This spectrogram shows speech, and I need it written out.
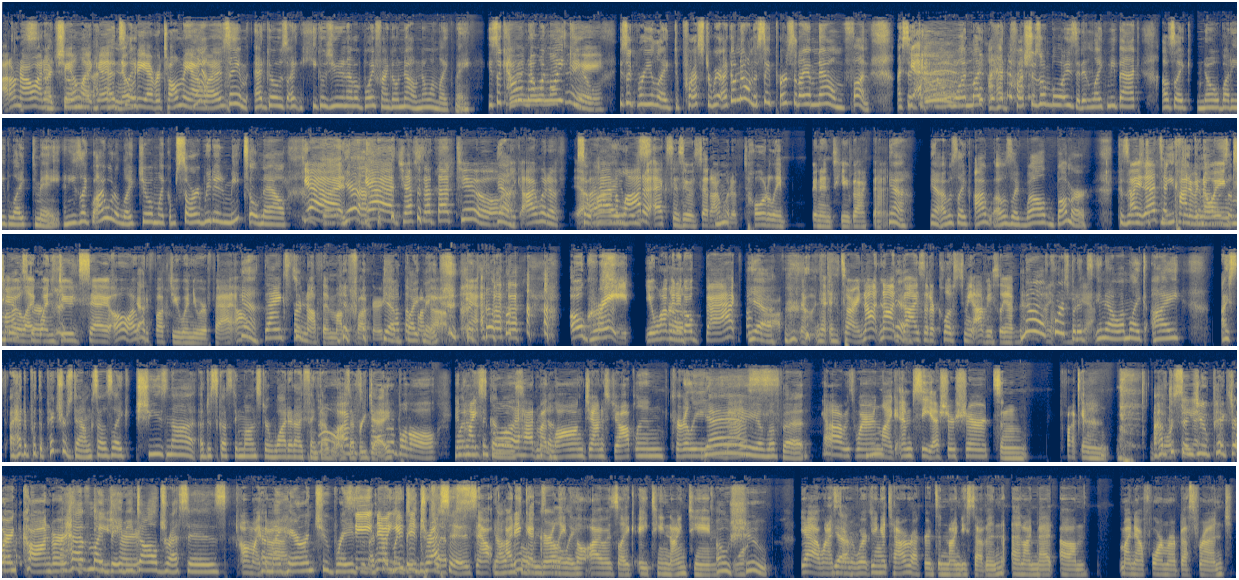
I don't know. I I didn't feel my- like it. it's Nobody like- ever told me Yeah, I was. Same. Ed goes, I, he goes, you didn't have a boyfriend. I go, no, no one liked me. He's like, how Yeah, did no, one, liked like you? me. He's like, were you like depressed or weird? I go, no, I'm the same person I am now. I'm fun. I said, Yeah. no one like. I had crushes on boys. They didn't like me back. I was like, nobody liked me. And he's like, well, I would have liked you. I'm like, I'm sorry, we didn't meet till now. Yeah, yeah. yeah, Jeff said that too. Yeah. like I would have. So I have a I lot was- of exes who have said I Mhm. would have totally been into you back then. Yeah. Yeah, I was like, I, I was like, well, bummer, because that's a kind of annoying too. Like when dudes say, "Oh, I Yeah. would have fucked you when you were fat." Oh, Yeah. thanks for nothing, motherfucker. Yeah, Shut the bite fuck me. up. Yeah. oh, great. You want me to Uh, go back? Fuck yeah. off. No, sorry, not not Yeah. guys that are close to me. Obviously, I'm No, of I- course, but it's yeah. you know, I'm like I, I, I had to put the pictures down because I was like, she's not a disgusting monster. Why did I think I No, was every day? adorable. In Why I high I school, I, was? had my Yeah. long Janis Joplin curly. Yay! I love that. Yeah, I was wearing Mhm. like MC Escher shirts and fucking. I have to send you a picture. Wearing Converse. I have my baby t-shirts. doll dresses. Oh my I had my hair in two braids. See, now you did dresses. clips. Now Yeah, I I, didn't get girly girly. until I was like 18, 19. Oh shoot! Yeah, when I Yeah. started working at Tower Records in '97, and I met um, my now former best friend.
